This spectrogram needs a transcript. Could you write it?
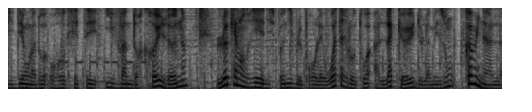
L'idée on la doit au regretté Yves van der Kreuzen. Le calendrier est pour les Waterlootois à l'accueil de la maison communale.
